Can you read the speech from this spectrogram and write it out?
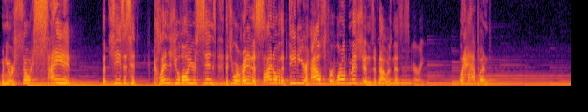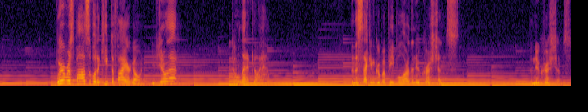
when you were so excited that Jesus had cleansed you of all your sins, that you were ready to sign over the deed of your house for world missions if that was necessary. What happened? We're responsible to keep the fire going. Did you know that? Don't let it go out. Then the second group of people are the new Christians. The new Christians.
